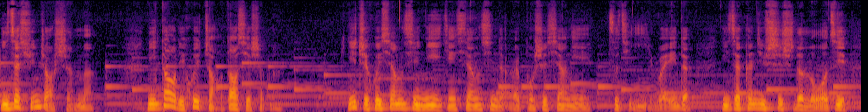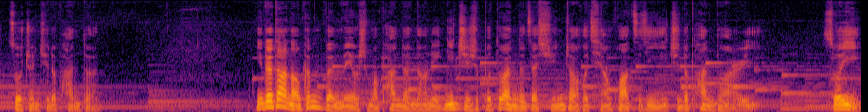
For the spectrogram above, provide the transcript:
你在寻找什么？”你到底会找到些什么？你只会相信你已经相信的，而不是像你自己以为的。你在根据事实的逻辑做准确的判断。你的大脑根本没有什么判断能力，你只是不断地在寻找和强化自己已知的判断而已。所以，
